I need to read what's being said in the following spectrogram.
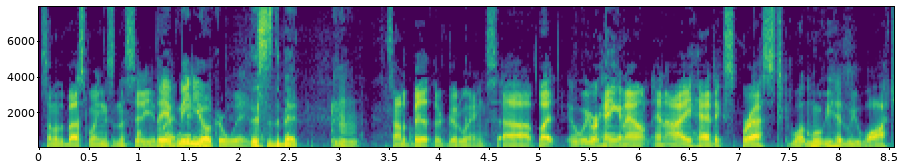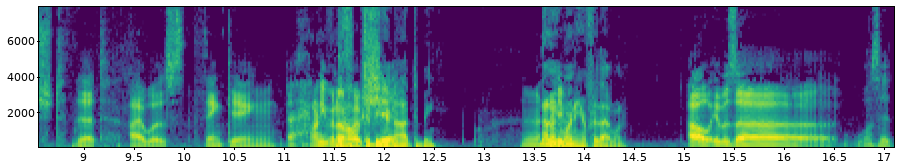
Some of the best wings in the city. In They my have opinion. mediocre wings. This is the bit. It's not a bit; they're good wings. Uh, but we were hanging out, and I had expressed what movie had we watched that I was thinking. I don't even know if I to was be or not to be. I No, don't you even- weren't here for that one. Oh, it was uh was it?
